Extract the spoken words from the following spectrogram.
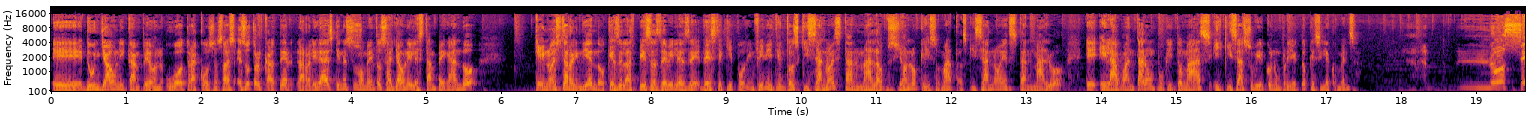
eh, de un Yauni campeón u otra cosa, ¿sabes? Es otro el cartel. La realidad es que en estos momentos a Yauni le están pegando que no está rindiendo, que es de las piezas débiles de, este equipo de Infinity. Entonces, quizá no es tan mala opción lo que hizo Matas. Quizá no es tan malo eh, el aguantar un poquito más y quizá subir con un proyecto que sí le convenza. No sé.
